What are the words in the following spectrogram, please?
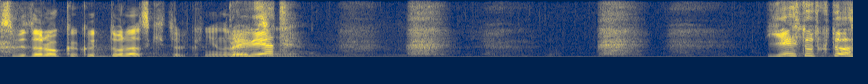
Свитерок какой-то дурацкий только, не нравится Привет. мне. Есть тут кто?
